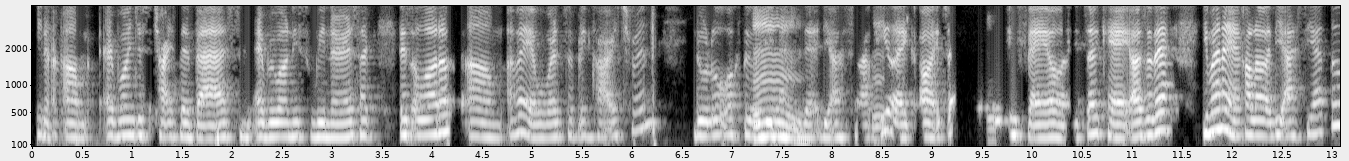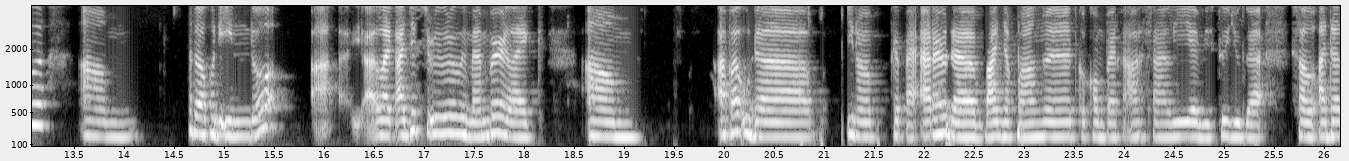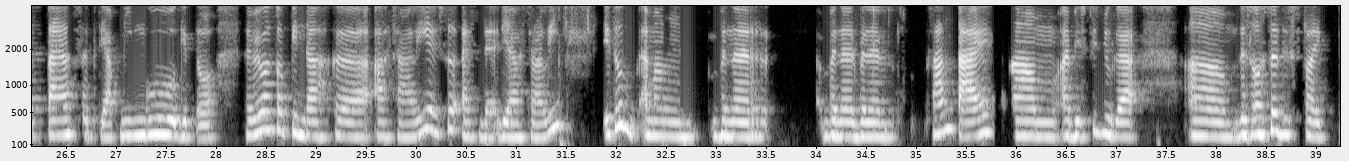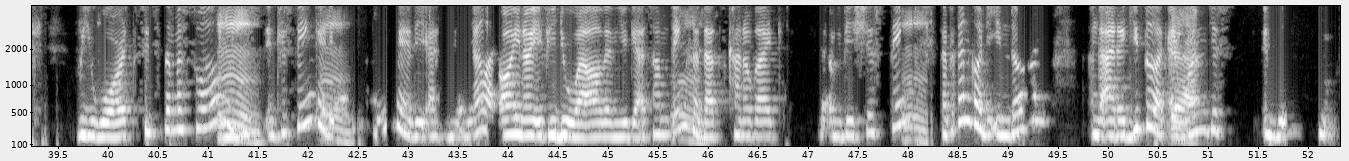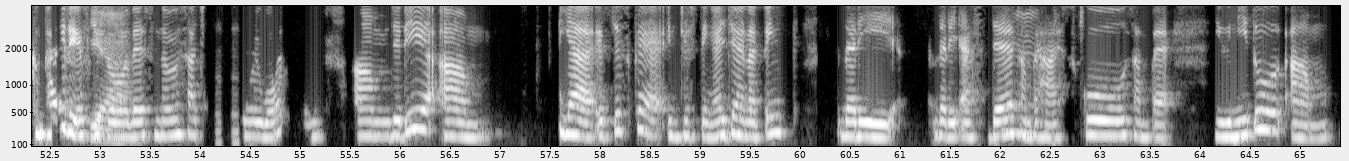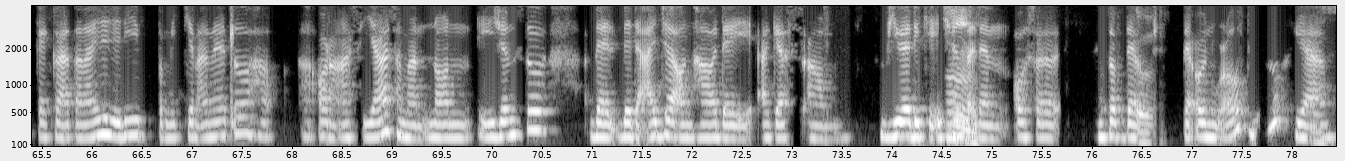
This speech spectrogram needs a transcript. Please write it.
you know, um, everyone just tries their best, and everyone is winners. Like, there's a lot of um, apa words of encouragement. Dulu waktu di Hmm. SD di Australia, like, oh, it's okay if you fail, it's okay. Maksudnya gimana ya? Kalau di Asia tuh, um, atau aku di Indo, uh, like I just really remember like, um, apa udah you know ke PR udah banyak banget ke compare ke Australia habis itu juga selalu ada tes setiap minggu gitu tapi waktu pindah ke Australia habis itu SD di Australia itu emang bener bener-bener santai um, habis itu juga um, there's also this like reward system as well which is Hmm. interesting kayak Hmm. di kayak di like oh you know if you do well then you get something so Hmm. that's kind of like the ambitious thing Hmm. tapi kan kalau di Indo kan nggak ada gitu like Yeah. everyone just competitive gitu Yeah. there's no such reward um, jadi um, yeah it's just kayak interesting aja and I think dari dari SD sampai Hmm. high school sampai uni tuh um, kayak kelihatan aja. Jadi pemikirannya tuh orang Asia sama non Asians tuh be- beda aja on how they I guess um, view education Hmm. but then also in terms of their Betul. their own world gitu ya.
